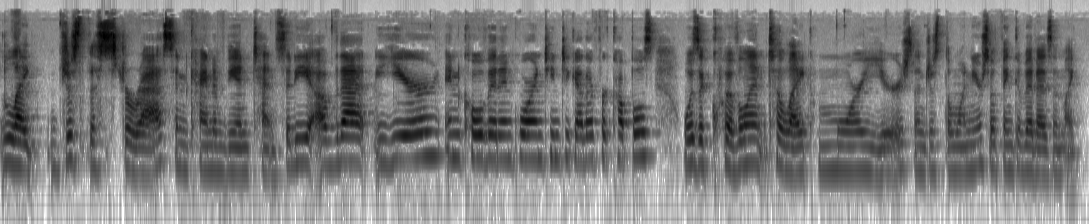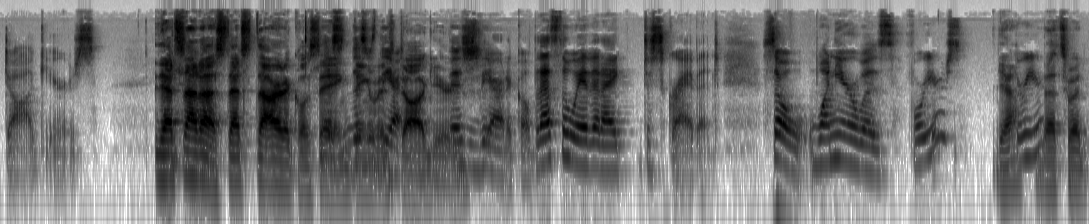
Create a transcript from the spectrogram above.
like just the stress and kind of the intensity of that year in COVID and quarantine together for couples was equivalent to like more years than just the one year. So think of it as in like dog years. That's not us. That's the article saying this, this think of it as dog years. This is the article, but that's the way that I describe it. So one year was four years. Yeah, three years. That's what.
